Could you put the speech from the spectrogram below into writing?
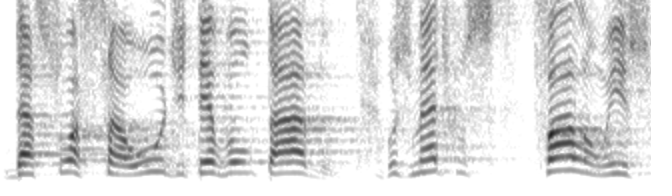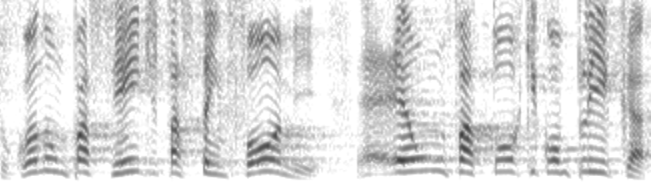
da sua saúde ter voltado. Os médicos falam isso. Quando um paciente está sem fome, é, é um fator que complica.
